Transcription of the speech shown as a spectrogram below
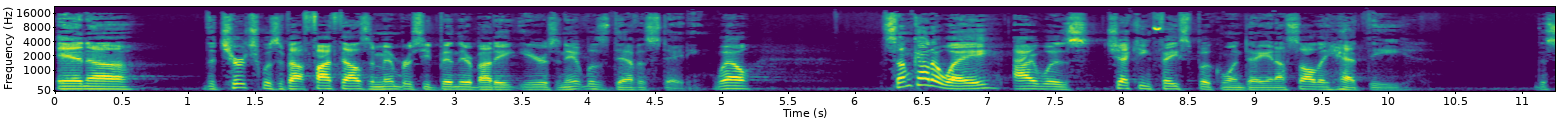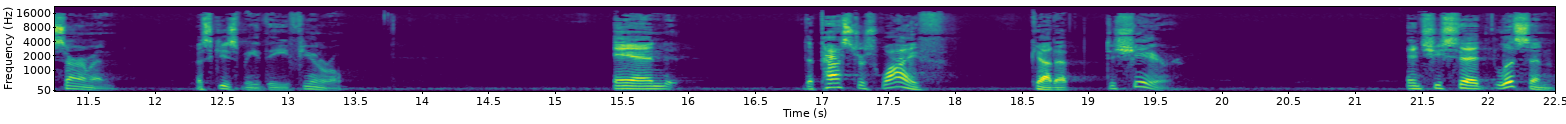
And uh, the church was about 5,000 members. He'd been there about eight years, and it was devastating. Well, some kind of way, I was checking Facebook one day and I saw they had the, the sermon, excuse me, the funeral. And the pastor's wife got up to share. And she said, Listen,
